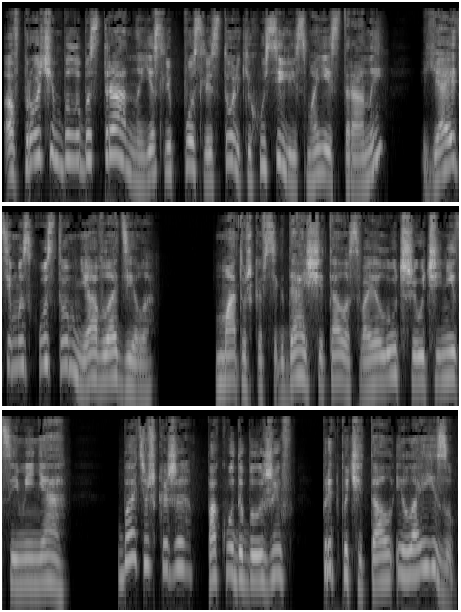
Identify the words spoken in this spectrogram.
А впрочем, было бы странно, если после стольких усилий с моей стороны я этим искусством не овладела. Матушка всегда считала своей лучшей ученицей меня. Батюшка же, покуда был жив, предпочитал и Лоизу.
